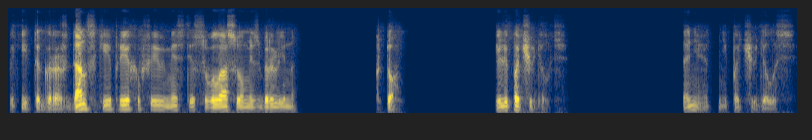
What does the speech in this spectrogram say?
какие-то гражданские, приехавшие вместе с Власовым из Берлина. Кто? Или почудилось? Да нет, не почудилось.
